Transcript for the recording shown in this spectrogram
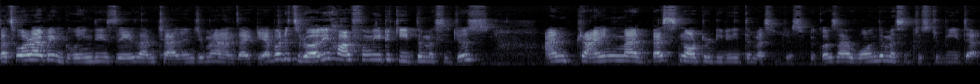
that's what i've been doing these days i'm challenging my anxiety but it's really hard for me to keep the messages I'm trying my best not to delete the messages because I want the messages to be there.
